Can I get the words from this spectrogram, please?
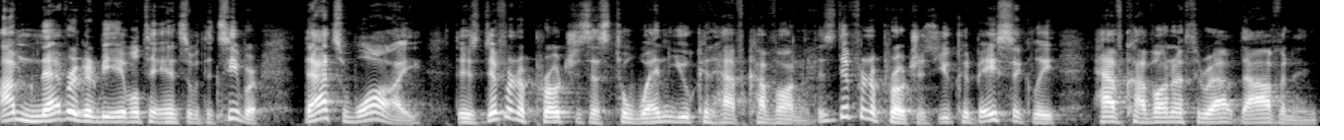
I'm never going to be able to answer with the tzibur. That's why there's different approaches as to when you can have kavana. There's different approaches. You could basically have kavana throughout davening.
